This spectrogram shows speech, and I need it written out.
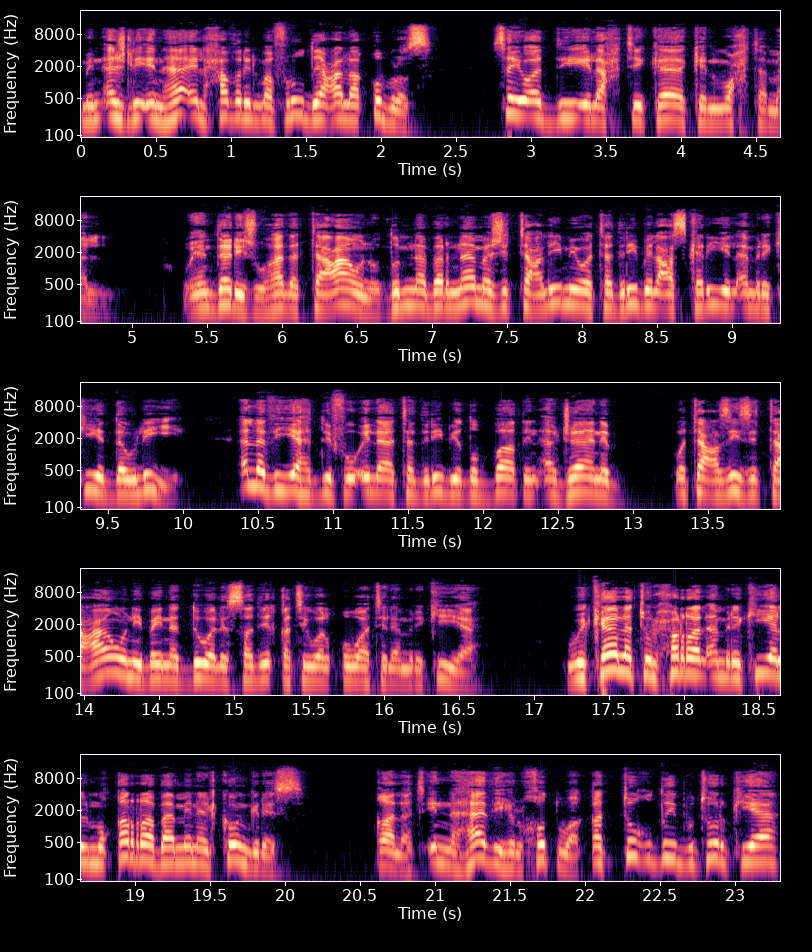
من أجل إنهاء الحظر المفروض على قبرص سيؤدي إلى احتكاك محتمل. ويندرج هذا التعاون ضمن برنامج التعليم والتدريب العسكري الأمريكي الدولي الذي يهدف إلى تدريب ضباط أجانب وتعزيز التعاون بين الدول الصديقة والقوات الأمريكية. وكالة الحرة الأمريكية المقربة من الكونغرس قالت إن هذه الخطوة قد تغضب تركيا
